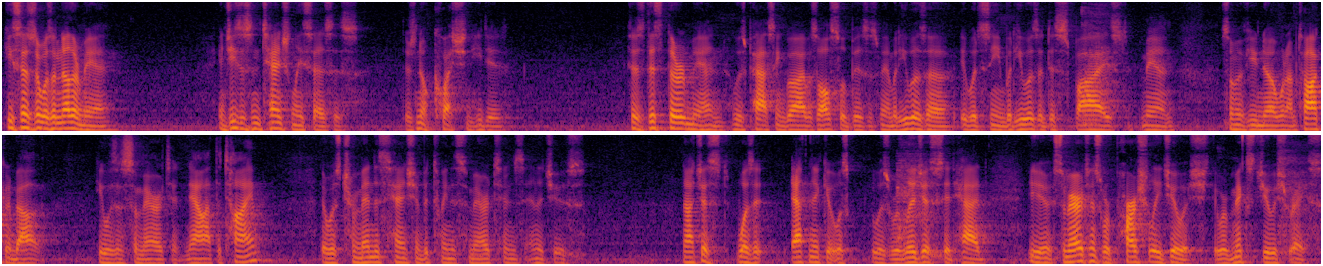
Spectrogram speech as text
He says there was another man, and Jesus intentionally says this. There's no question he did. He says this third man who was passing by was also a businessman, but he was a, it would seem, but he was a despised man. Some of you know what I'm talking about. He was a Samaritan. Now, at the time, there was tremendous tension between the Samaritans and the Jews. Not just was it ethnic, it was, it was religious, it had, you know, Samaritans were partially Jewish, they were mixed Jewish race.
